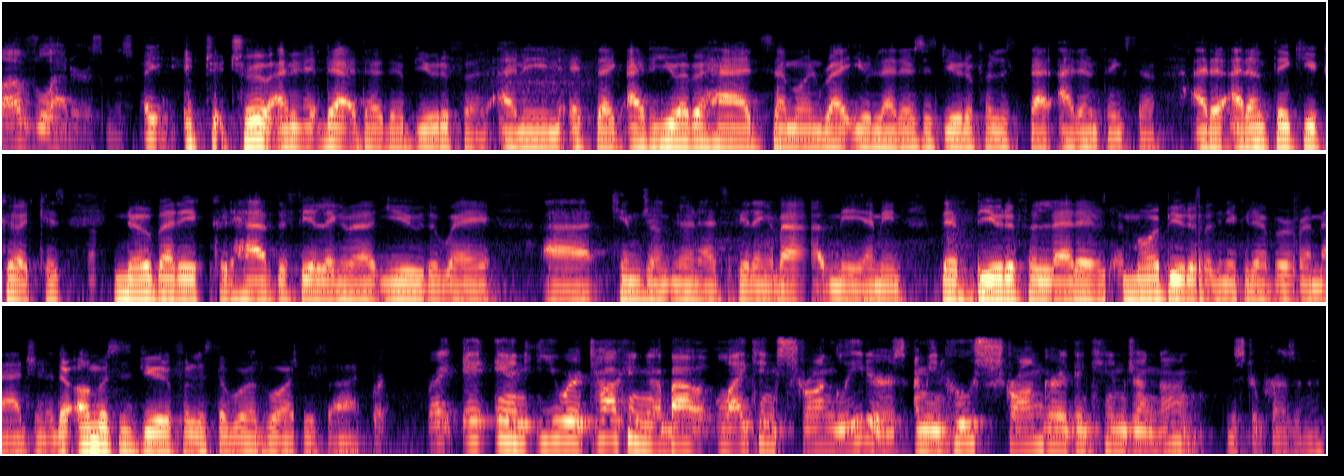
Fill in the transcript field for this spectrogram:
Love letters, Mr. It, it, true. I mean, they're, they're, they're beautiful. I mean, it's like, have you ever had someone write you letters as beautiful as that? I don't think so. I don't, I don't think you could, because nobody could have the feeling about you the way uh, Kim Jong Un has a feeling about me. I mean, they're beautiful letters, more beautiful than you could ever imagine. They're almost as beautiful as the world wars we fought. Right, and you were talking about liking strong leaders. I mean, who's stronger than Kim Jong Un, Mr. President?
